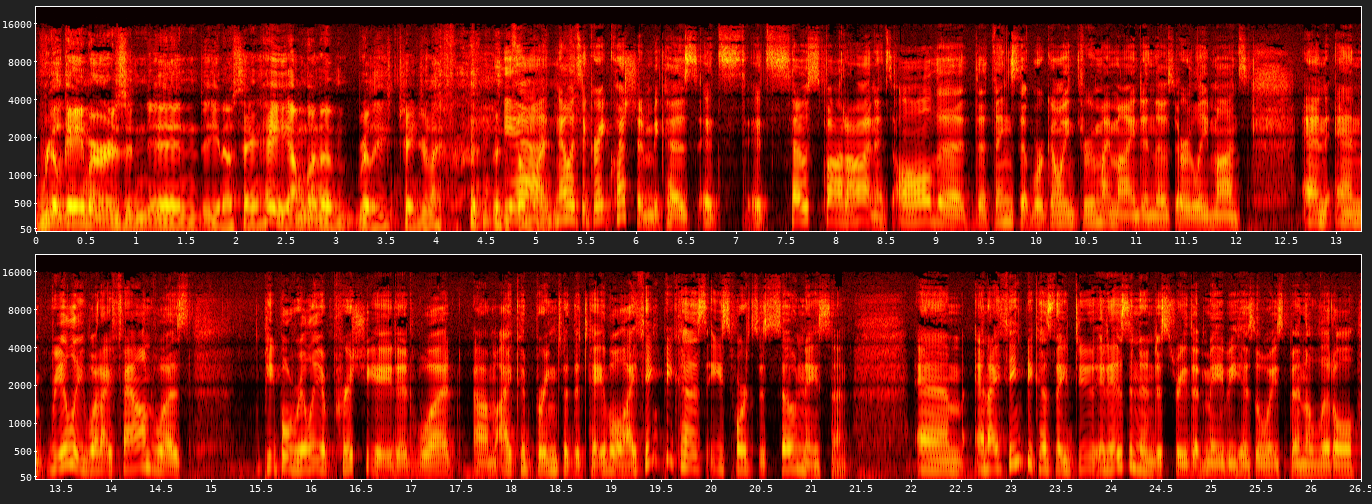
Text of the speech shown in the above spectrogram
real gamers and and you know saying, "Hey, I'm going to really change your life." yeah, no, it's a great question because it's it's so spot on. It's all the the things that were going through my mind in those early months, and and really what I found was people really appreciated what um, I could bring to the table. I think because esports is so nascent Um, and I think because they do, it is an industry that maybe has always been a little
